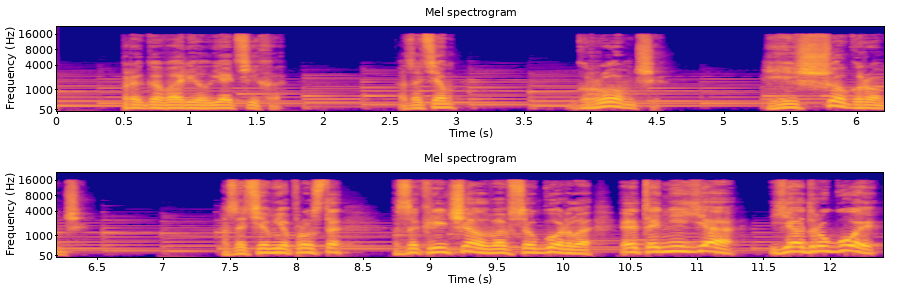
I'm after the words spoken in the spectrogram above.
— проговорил я тихо. А затем громче, и еще громче. А затем я просто закричал во все горло «Это не я! Я другой!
